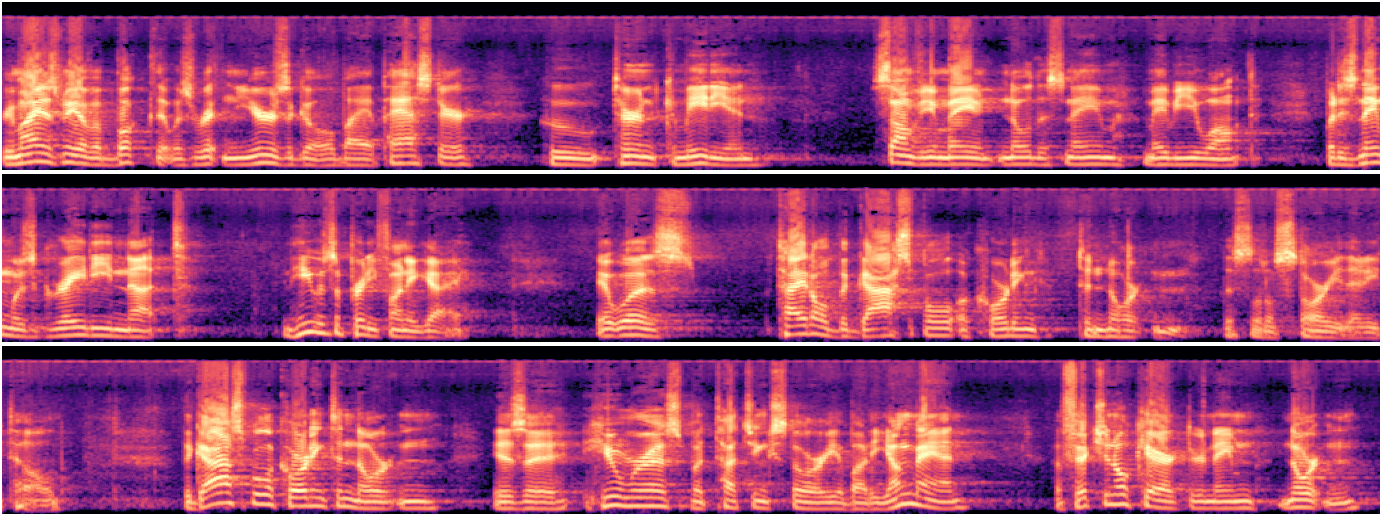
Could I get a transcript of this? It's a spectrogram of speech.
Reminds me of a book that was written years ago by a pastor who turned comedian. Some of you may know this name, maybe you won't. But his name was Grady Nutt. And he was a pretty funny guy. It was titled The Gospel According to Norton, this little story that he told. The Gospel According to Norton is a humorous but touching story about a young man, a fictional character named Norton,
